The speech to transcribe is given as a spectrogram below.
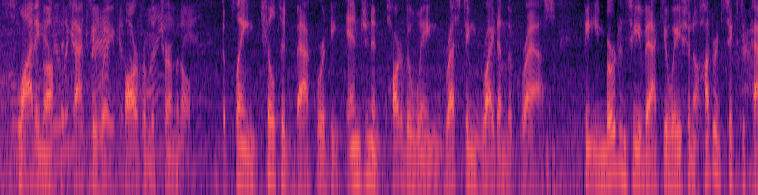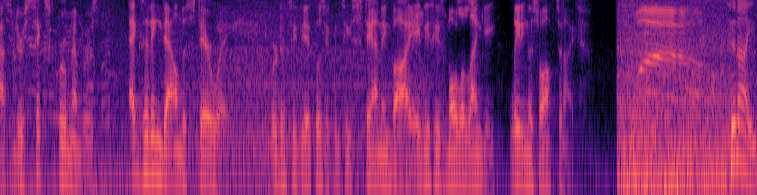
sliding off the taxiway far from the terminal. The plane tilted backward, the engine and part of the wing resting right on the grass. The emergency evacuation 160 passengers, six crew members exiting down the stairway. Emergency vehicles you can see standing by. ABC's Mola Lenghi leading us off tonight. Tonight,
